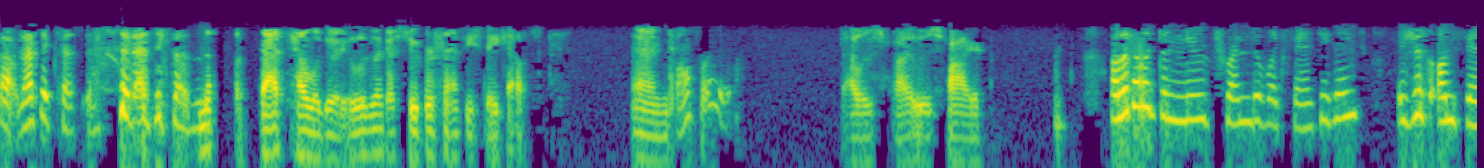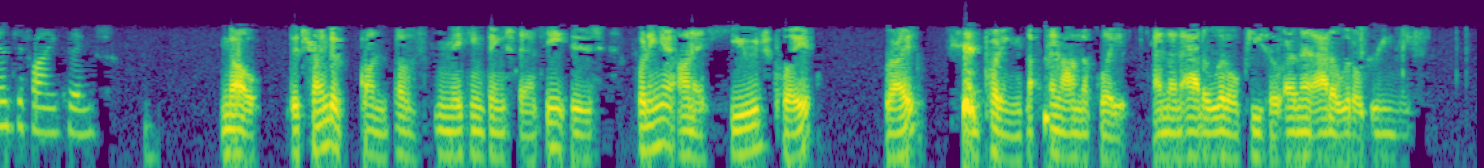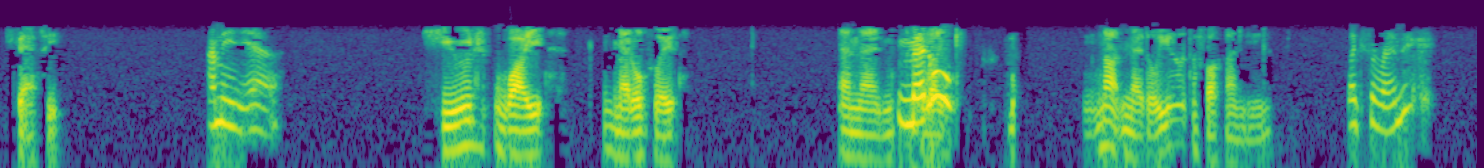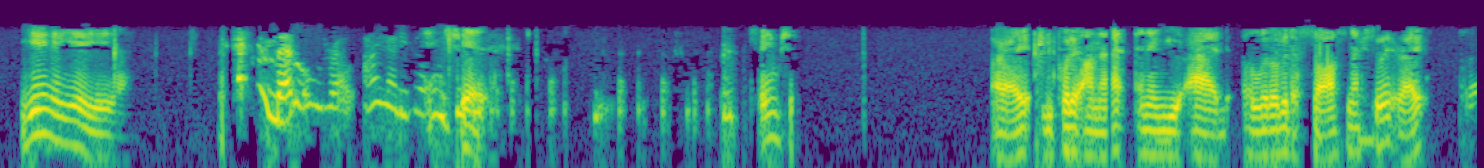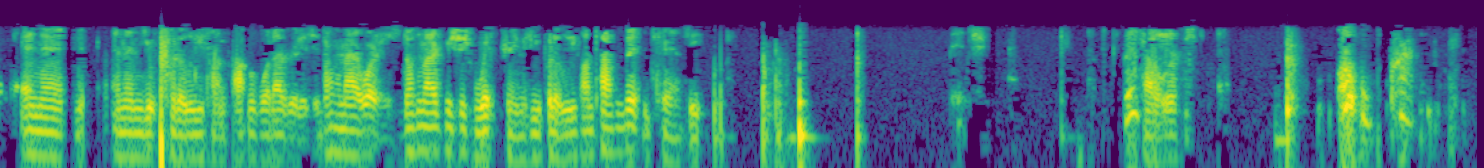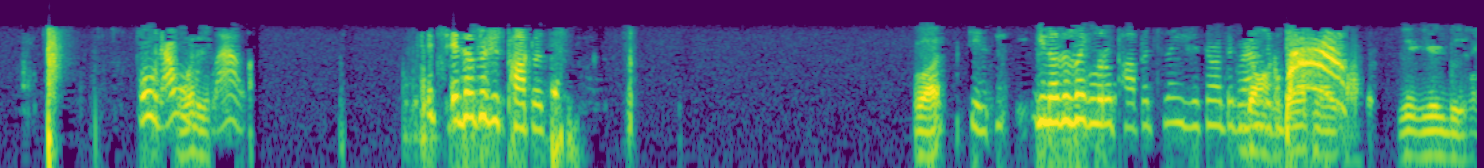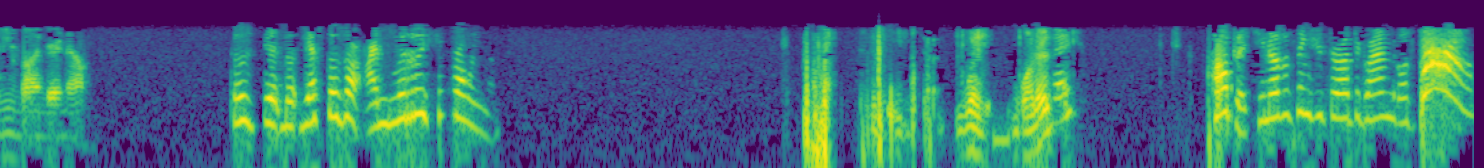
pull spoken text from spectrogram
Oh, that's excessive. that's excessive. No, that's hella good. It was like a super fancy steakhouse, and it. that was it was fire. I look at like the new trend of like fancy things. It's just unfancifying things. No, the trend of on of making things fancy is putting it on a huge plate, right? and putting nothing on the plate, and then add a little piece of, and then add a little green leaf. Fancy, I mean, yeah. huge white metal plate, and then Metal? like, not metal. You know what the fuck I mean? Like ceramic? Yeah, yeah, yeah, yeah. Metal, bro. I'm not even. Same shit. Same shit. Alright, you put it on that, and then you add a little bit of sauce next to it, right? And then, and then you put a leaf on top of whatever it is. It doesn't matter what it is. It doesn't matter if it's just whipped cream. If you put a leaf on top of it, it's fancy. Bitch. That's how it works. Oh crap! Oh, that one What was is- loud. It's it, those are just poppets. What? You, you know those like little poppets things you throw at the ground. Don't, They go, don't have "Bah!" to You're, you're losing your mind right now. Those, the, the, yes, those are. I'm literally throwing them. Wait, what are they? Poppets. You know the things you throw at the ground and it goes, "Bah!"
